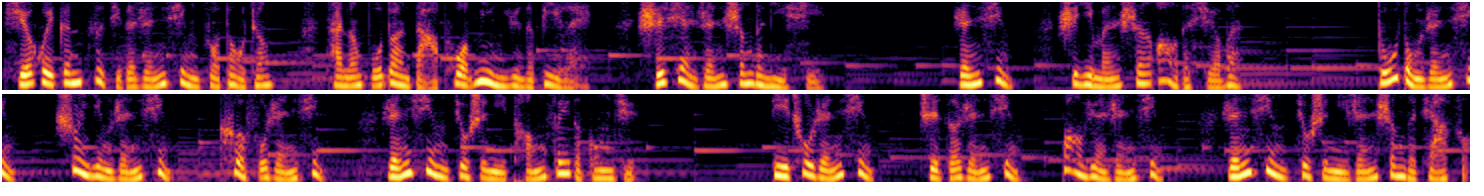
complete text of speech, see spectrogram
学会跟自己的人性做斗争，才能不断打破命运的壁垒。”实现人生的逆袭。人性是一门深奥的学问，读懂人性，顺应人性，克服人性，人性就是你腾飞的工具。抵触人性，指责人性，抱怨人性，人性就是你人生的枷锁。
